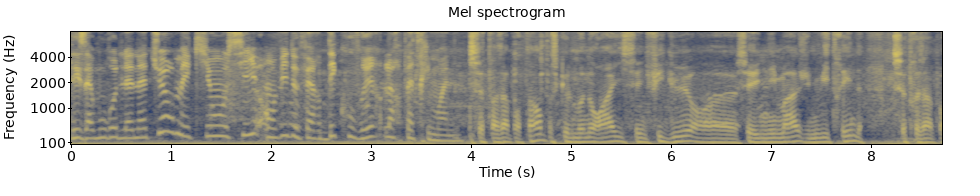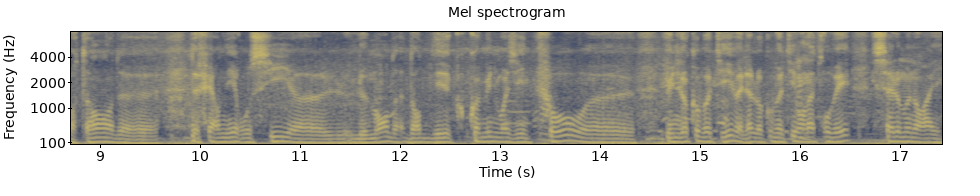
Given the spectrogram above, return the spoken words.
des amoureux de la nature, mais qui ont aussi envie de faire découvrir leur patrimoine. C'est très important parce que le monorail, c'est une figure, euh, c'est une image, une vitrine. C'est très important de, de, faire venir aussi euh, le monde dans des communes voisines. Il faut euh, une locomotive, et la locomotive, on l'a trouvée, c'est le monorail.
